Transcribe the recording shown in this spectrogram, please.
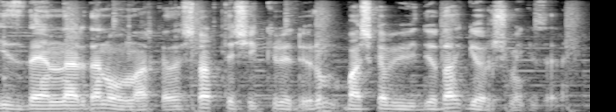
izleyenlerden olun arkadaşlar. Teşekkür ediyorum. Başka bir videoda görüşmek üzere.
